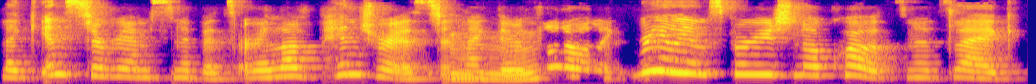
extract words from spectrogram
like Instagram snippets, or I love Pinterest, and like mm-hmm. there's little like really inspirational quotes, and it's like,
